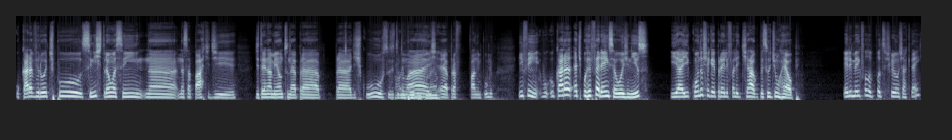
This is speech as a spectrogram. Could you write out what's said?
o cara virou, tipo, sinistrão, assim, na, nessa parte de, de treinamento, né? Pra, pra discursos e Fala tudo em público, mais. né? É, pra fala em público. Enfim, o, o cara é, tipo, referência hoje nisso. E aí, quando eu cheguei pra ele e falei, Thiago, preciso de um help. Ele meio que falou, pô, você escreveu no Shark Tank?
